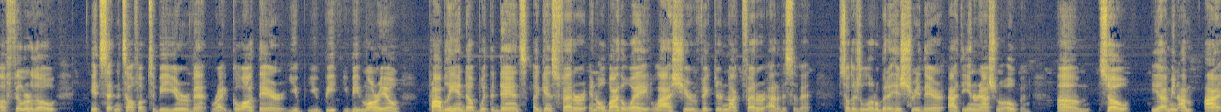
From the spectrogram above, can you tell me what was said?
a filler though, it's setting itself up to be your event, right? Go out there, you you beat you beat Mario, probably end up with the dance against Fedor. And oh, by the way, last year Victor knocked Fedor out of this event. So there's a little bit of history there at the International Open. Um, so yeah, I mean, I'm I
